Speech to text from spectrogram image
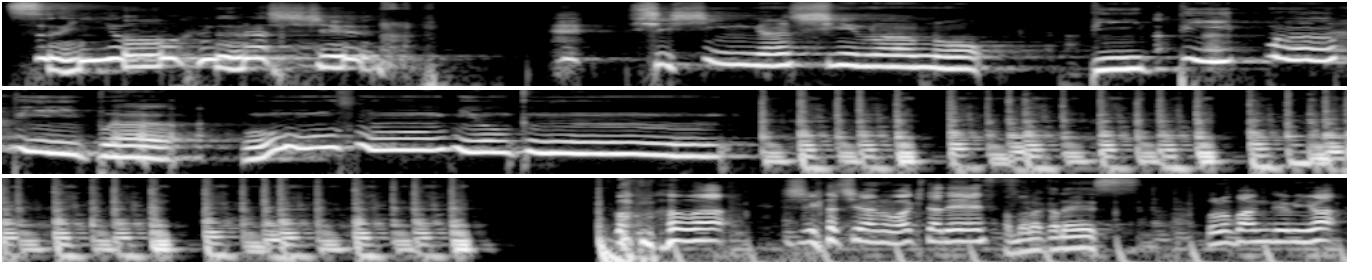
水曜フラッシュ獅子頭のピーピーパーピーパー。放送局こんばんは。獅子頭の脇田です。浜中です。この番組は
